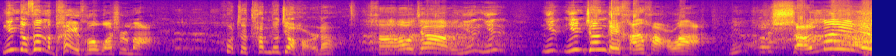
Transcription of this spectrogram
您就这么配合我是吗？嚯，这他们都叫好呢。好家伙，您您您您真给喊好啊！您什么呀这是？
